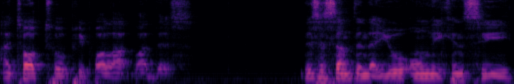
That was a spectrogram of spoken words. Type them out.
I talk to people a lot about this. This is something that you only can see,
